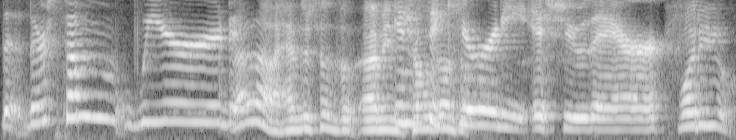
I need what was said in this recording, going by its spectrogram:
Th- There's some weird I don't know. Henderson's. I mean, insecurity issue there. What do you?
